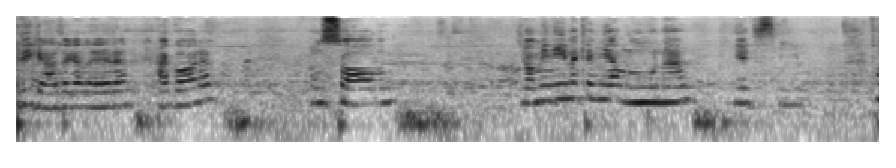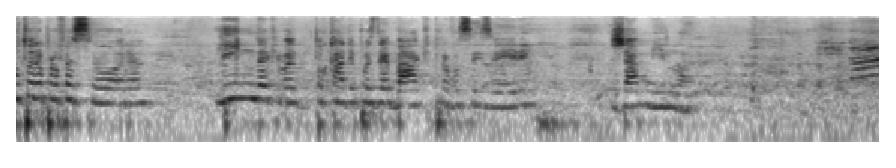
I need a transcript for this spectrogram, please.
Obrigada, galera. Agora, um solo de uma menina que é minha aluna, minha discípula, futura professora, linda, que vai tocar depois do EBAC para vocês verem, Jamila. Linda!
